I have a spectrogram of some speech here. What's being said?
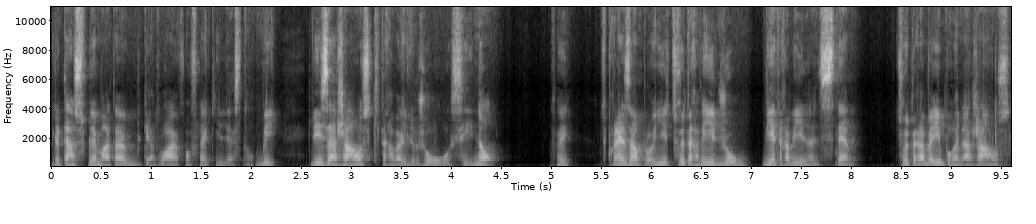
Le temps supplémentaire obligatoire, il faut falloir qu'ils laissent tomber. Les agences qui travaillent le jour, c'est non. Tu prends un employé, tu veux travailler le jour, viens travailler dans le système. Tu veux travailler pour une agence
